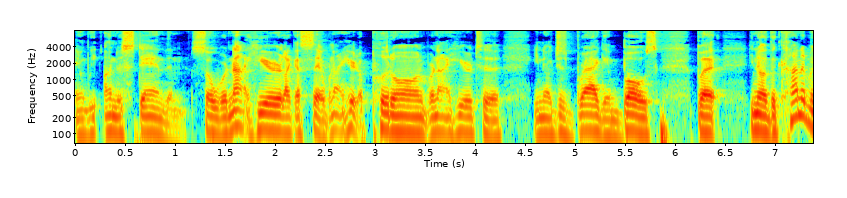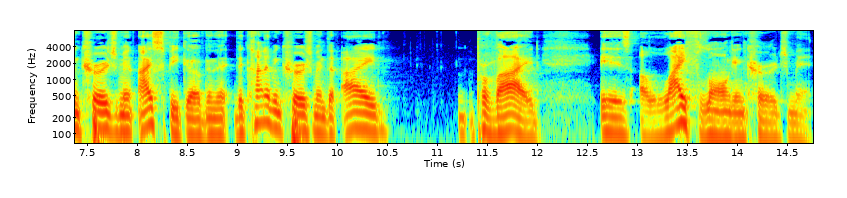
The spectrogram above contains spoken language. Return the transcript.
and we understand them. So we're not here, like I said, we're not here to put on, we're not here to, you know, just brag and boast. But, you know, the kind of encouragement I speak of and the, the kind of encouragement that I provide is a lifelong encouragement.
